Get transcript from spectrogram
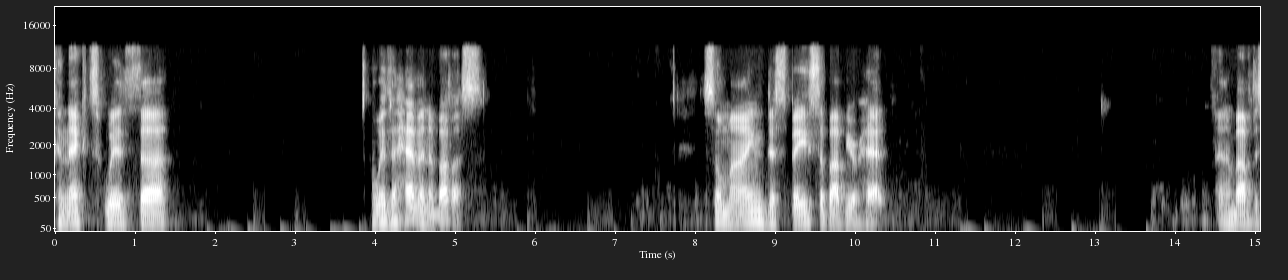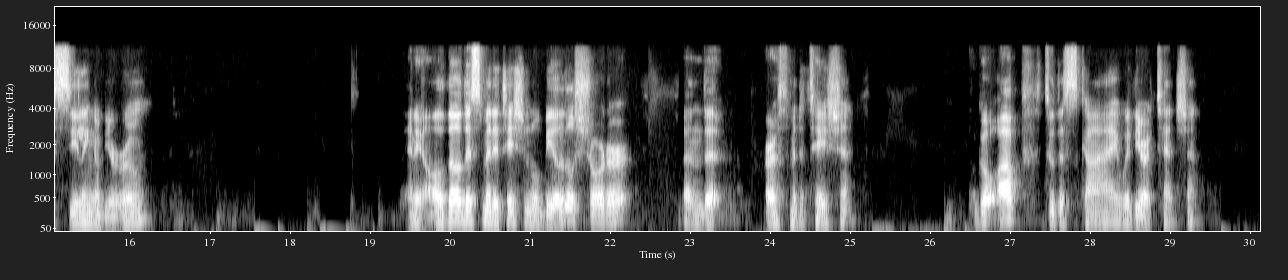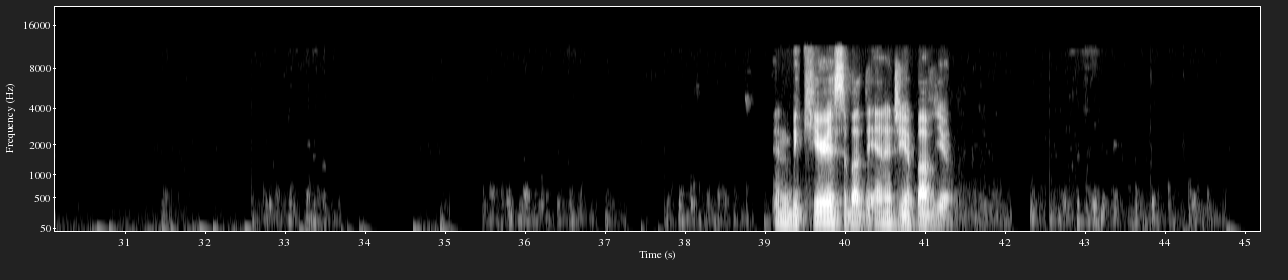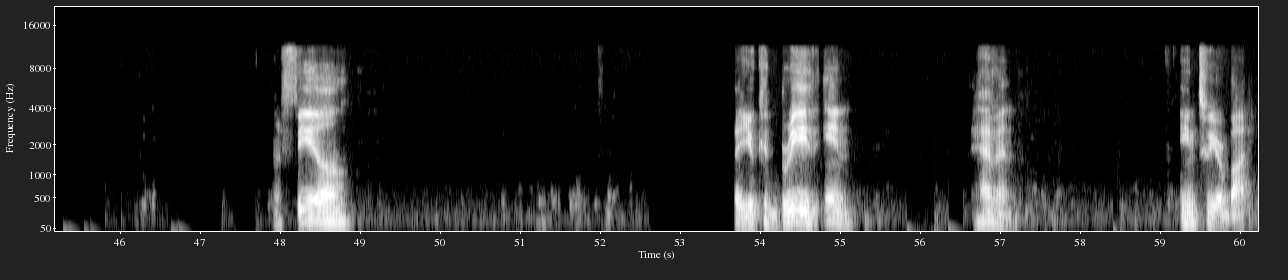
connect with uh, with the heaven above us. So mind the space above your head and above the ceiling of your room. And it, although this meditation will be a little shorter than the earth meditation, go up to the sky with your attention. And be curious about the energy above you. And feel that you could breathe in heaven into your body.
